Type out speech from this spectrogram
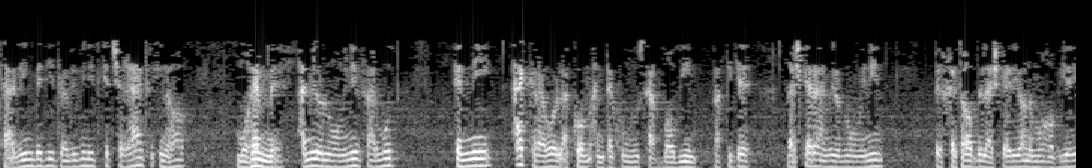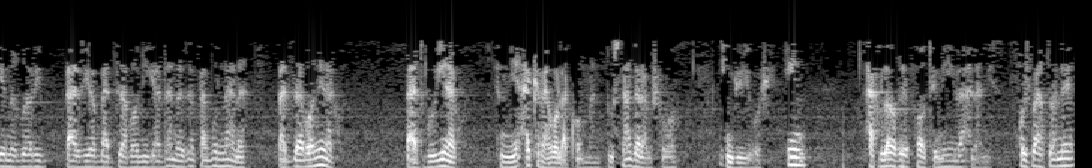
تعلیم بدید و ببینید که چقدر اینها مهمه. امیر المومنین فرمود انی اکره لکم ان تکونو سبابین. وقتی که لشکر امیر المومنین به خطاب به لشکریان معاویه یه مقداری بعضیا بد زبانی کردن نظر فرمود نه نه بد زبانی نکن بدگویی نکن. انی اکره لکم من دوست ندارم شما اینجوری باشید. این اخلاق فاطمی و علمی است. خوشبختانه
